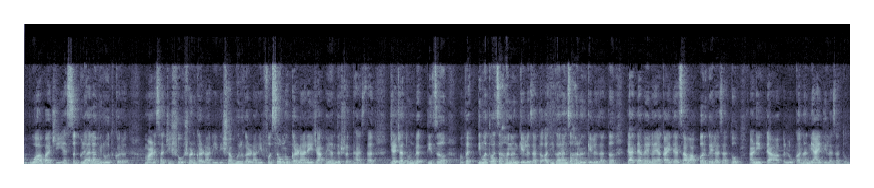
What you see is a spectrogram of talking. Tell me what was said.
बुवाबाजी या सगळ्याला विरोध करत माणसाची शोषण करणारी दिशाभूल करणारी फसवणूक करणारी ज्या काही अंधश्रद्धा असतात ज्याच्यातून व्यक्तीचं व्यक्तिमत्वाचं हनन केलं जातं अधिकारांचं हनन केलं जातं त्या त्या वेळेला या कायद्याचा वापर केला जातो आणि त्या लोकांना न्याय दिला जातो.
